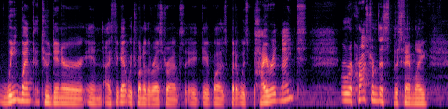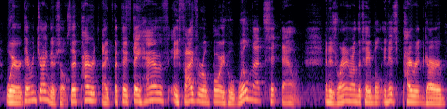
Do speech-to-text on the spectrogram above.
We went to dinner in I forget which one of the restaurants it, it was, but it was Pirate Night. We were across from this this family where they're enjoying themselves. They're pirate night, but they they have a five year old boy who will not sit down and is running around the table in his pirate garb,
